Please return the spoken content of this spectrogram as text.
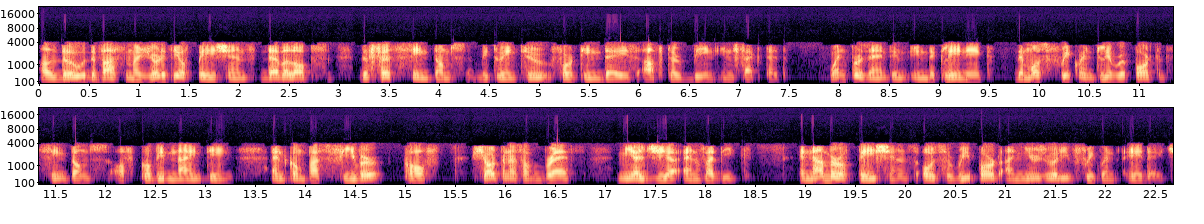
although the vast majority of patients develops the first symptoms between 2 14 days after being infected. When presented in the clinic, the most frequently reported symptoms of COVID-19 encompass fever, cough, shortness of breath, myalgia, and fatigue. A number of patients also report unusually frequent headache.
